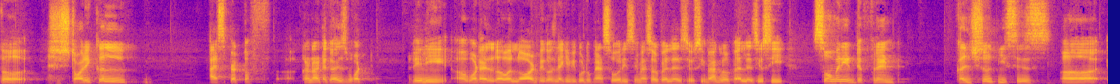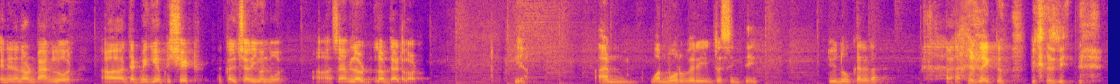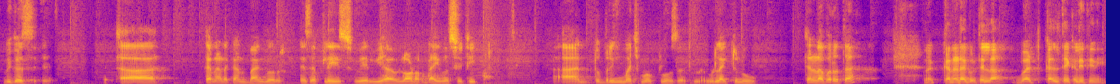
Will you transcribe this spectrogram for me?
the historical aspect of uh, Karnataka is what really uh, what I love a lot because like if you go to Mysore, you see Mysore Palace, you see Bangalore Palace, you see so many different cultural pieces uh, in and around Bangalore uh, that make you appreciate the culture even more. Uh, so I've loved, loved that a lot. Yeah. And one more very interesting thing. Do you know Kannada? I'd like to because because uh, Karnataka and Bangalore is a place where we have a lot of diversity, and to bring much more closer, I would like to know Kannada ಬರುತ್ತಾ ಕನ್ನಡ ಗೊತ್ತಿಲ್ಲ but ಕಲಿತೆ ಕಲಿತೀನಿ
